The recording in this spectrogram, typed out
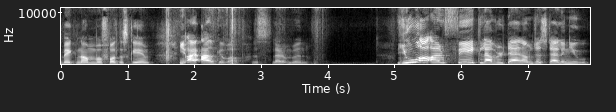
big number for this game. You, I I'll give up. Just let him win. You are fake level ten. I'm just telling you.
